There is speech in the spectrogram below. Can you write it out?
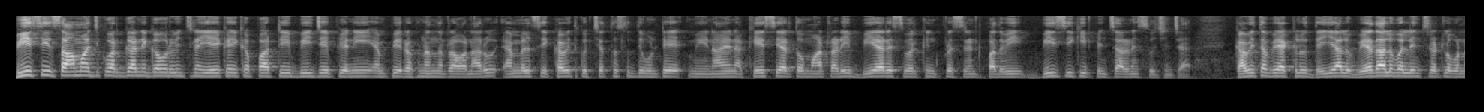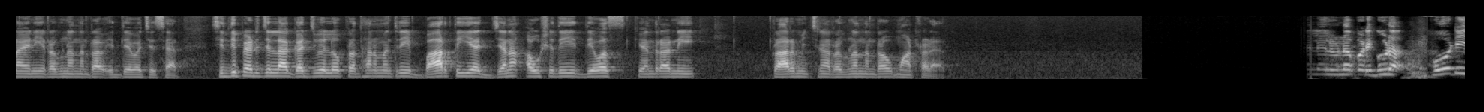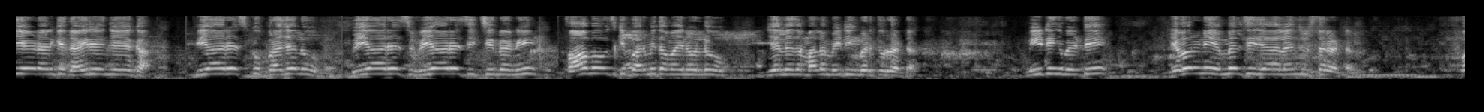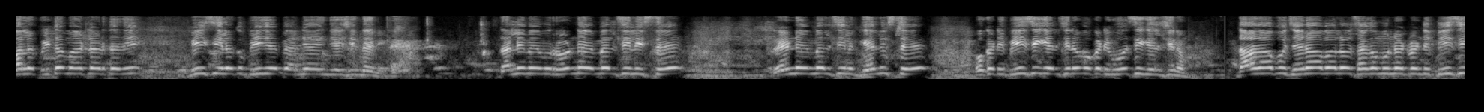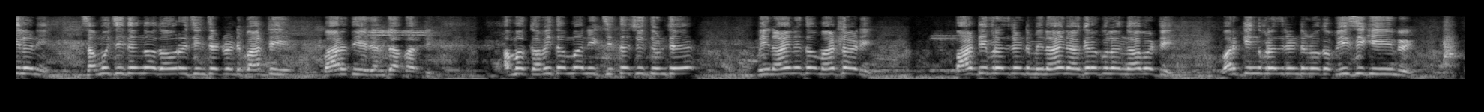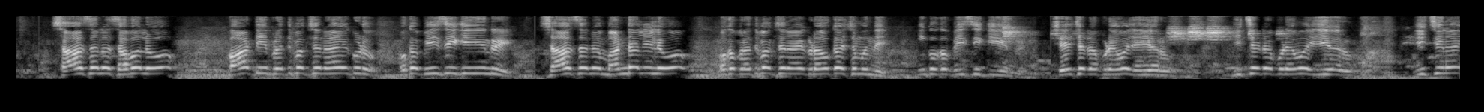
BC సామాజిక వర్గాన్ని గౌరవించిన ఏకైక పార్టీ బీజేపీ అని ఎంపీ రఘునందన్ రావు అన్నారు. ఎమ్మెల్సీ కవితకు చిత్తశుద్ధి ఉంటే మీ నాయన కేసీఆర్తో మాట్లాడి బీఆర్ఎస్ వర్కింగ్ ప్రెసిడెంట్ పదవి బీసీకి ఇప్పించాలని సూచించారు. కవిత వ్యాఖ్యలు దెయ్యాలు వేదాలు వల్లించినట్లు ఉన్నాయని రఘునందన్ రావు ఎద్దేవా చేశారు. సిద్దిపేట జిల్లా గజ్వేల్లో ప్రధానమంత్రి భారతీయ జన ఔషధి దివస్ కేంద్రాన్ని ప్రారంభించిన రఘునందన్ రావు మాట్లాడారు. ఎమ్మెల్యేలు ఉన్నప్పటికీ కూడా పోటీ చేయడానికి ధైర్యం చేయక బీఆర్ఎస్కు ప్రజలు బీఆర్ఎస్ బీఆర్ఎస్ ఇచ్చిండ్రని ఫామ్ హౌస్కి పరిమితమైన వాళ్ళు లేదా మళ్ళీ మీటింగ్ పెడుతుర్రట. మీటింగ్ పెట్టి ఎవరిని ఎమ్మెల్సీ చేయాలని చూస్తారట. వాళ్ళ బిడ్డ మాట్లాడుతుంది బీసీలకు బీజేపీ అన్యాయం చేసిందని. తల్లి మేము రెండు ఎమ్మెల్సీలు ఇస్తే రెండు ఎమ్మెల్సీలు గెలిస్తే ఒకటి బీసీ గెలిచినాం ఒకటి ఓసీ గెలిచినాం. దాదాపు జనాభాలో సగం ఉన్నటువంటి బీసీలని సముచితంగా గౌరవించేటువంటి పార్టీ భారతీయ జనతా పార్టీ. అమ్మ కవితమ్మ నీకు చిత్తశుద్ధి ఉంటే మీ నాయనతో మాట్లాడి. పార్టీ ప్రెసిడెంట్ మీ నాయన అగ్రకులం కాబట్టి వర్కింగ్ ప్రెసిడెంట్ ఒక బీసీకి ఇయ్యండి. శాసన సభలో పార్టీ ప్రతిపక్ష నాయకుడు ఒక బీసీకి ఇయ్యండి. శాసన మండలిలో ఒక ప్రతిపక్ష నాయకుడు అవకాశం ఉంది. ఇంకొక బీసీకి ఇయ్యండి. చేసేటప్పుడేమో చెయ్యరు. ఇచ్చేటప్పుడేమో ఇయ్యరు. ఇచ్చినా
